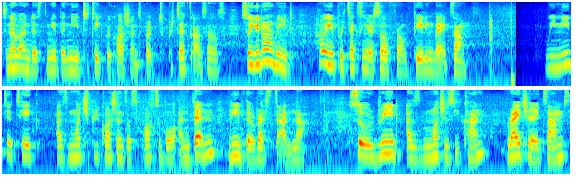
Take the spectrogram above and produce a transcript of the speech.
to never underestimate the need to take precautions for to protect ourselves. So you don't read. How are you protecting yourself from failing the exam? We need to take as much precautions as possible and then leave the rest to Allah. So read as much as you can, write your exams,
